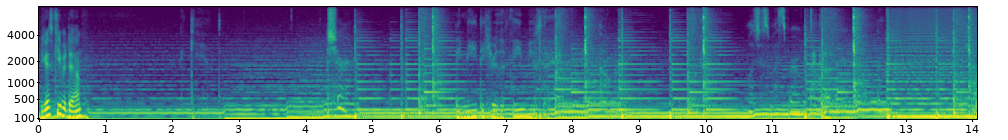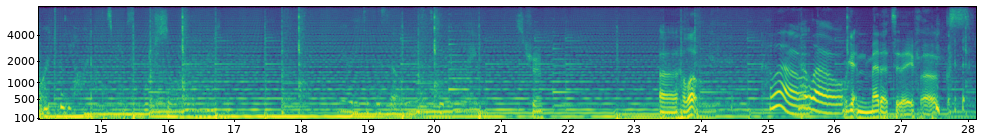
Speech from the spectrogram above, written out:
You guys keep it down. I can't. Sure. They need to hear the theme music. We'll just whisper over top Becca. of it. You worked really hard on this music. Worked so hard We already did this though. We need to. It's true. Uh, hello. Hello. Hello. We're getting meta today, folks.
